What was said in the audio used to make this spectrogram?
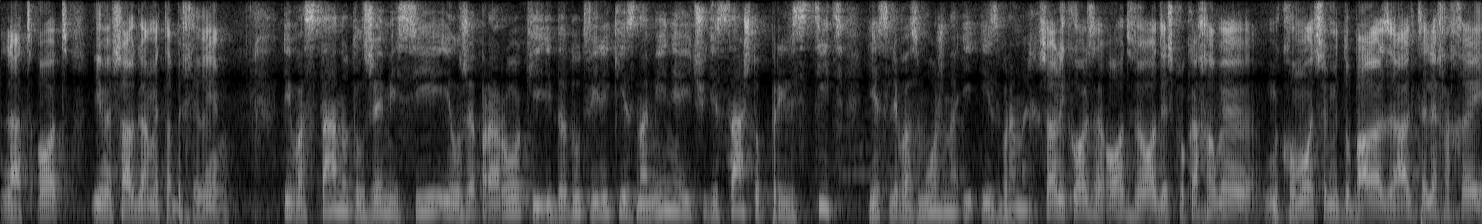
להטעות, אם אפשר, גם את הבכירים. И восстанут лжемессии и лжепророки, и дадут великие знамения и чудеса, чтобы прельстить, если возможно, и избранных. אפשר לקרוא על זה עוד ועוד, יש כל כך הרבה מקומות שמדובר על זה, אל תלך אחרי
